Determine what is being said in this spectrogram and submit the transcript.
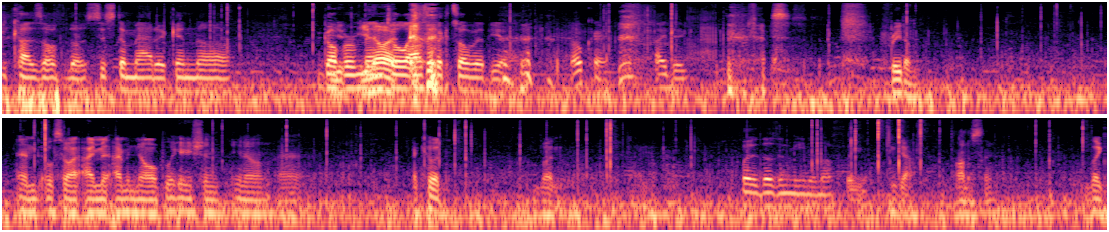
Because of the systematic and uh, you know governmental aspects of it. Yeah. Okay. I dig. Nice. Freedom. And also, I, I'm, I'm in no obligation, you know. Uh, I could, but But it doesn't mean enough for you. yeah, honestly. Like,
